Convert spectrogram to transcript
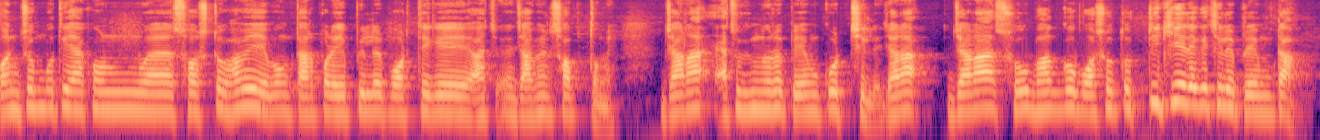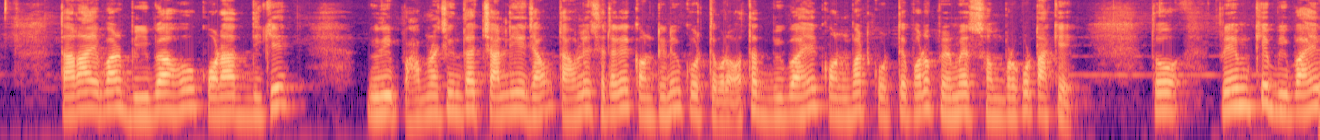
পঞ্চমপতি এখন ষষ্ঠভাবে এবং তারপর এপ্রিলের পর থেকে যাবেন সপ্তমে। যারা এতদিন ধরে প্রেম করছিলে, যারা যারা সৌভাগ্যবশত টিকিয়ে রেখেছিলে প্রেমটা, তারা এবার বিবাহ করার দিকে যদি ভাবনা চিন্তা চালিয়ে যাও, তাহলে সেটাকে কন্টিনিউ করতে পারো। অর্থাৎ বিবাহে কনভার্ট করতে পারো প্রেমের সম্পর্কটাকে। তো প্রেমকে বিবাহে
